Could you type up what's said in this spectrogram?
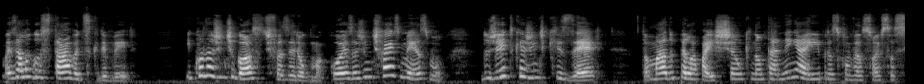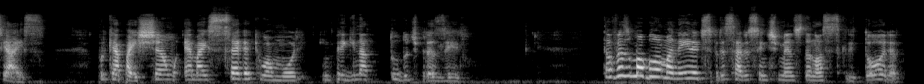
Mas ela gostava de escrever, e quando a gente gosta de fazer alguma coisa, a gente faz mesmo, do jeito que a gente quiser, tomado pela paixão que não está nem aí para as convenções sociais porque a paixão é mais cega que o amor, impregna tudo de prazer. Talvez uma boa maneira de expressar os sentimentos da nossa escritora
